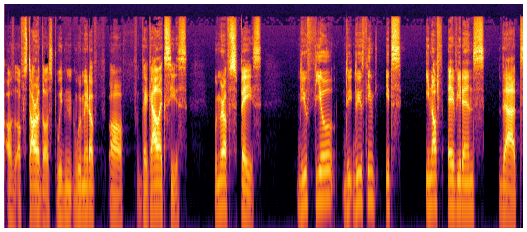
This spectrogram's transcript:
of stardust, we, we're made of, of the galaxies, we're made of space. Do you feel, do, do you think it's enough evidence that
